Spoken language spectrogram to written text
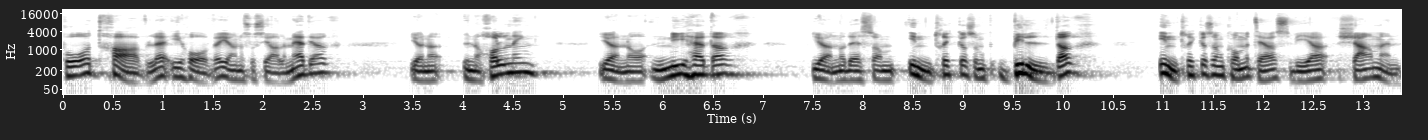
så travle i hodet gjennom sosiale medier, gjennom underholdning, gjennom nyheter, gjennom det som inntrykker som bilder, inntrykker som kommer til oss via skjermen.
